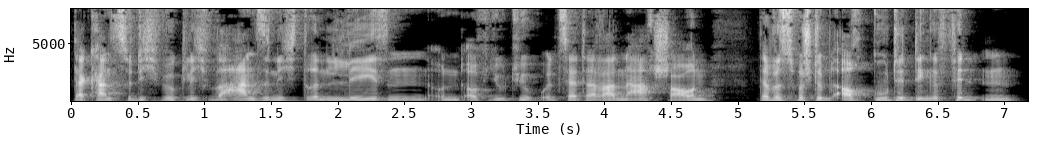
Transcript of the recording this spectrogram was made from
Da kannst du dich wirklich wahnsinnig drin lesen und auf YouTube etc. nachschauen. Da wirst du bestimmt auch gute Dinge finden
